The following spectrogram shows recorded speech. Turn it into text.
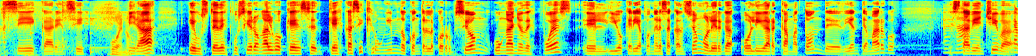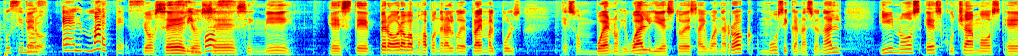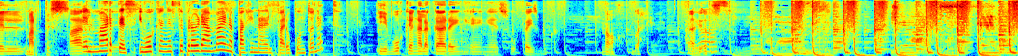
sí Karen, sí. Bueno. Mira, eh, ustedes pusieron algo que es, que es casi que un himno contra la corrupción. Un año después, el, yo quería poner esa canción, Oligarcamatón de Diente Amargo. Está bien chiva. La pusimos el martes. Yo sé, yo sé, sin mí. Este, pero ahora vamos a poner algo de Primal Pulse que son buenos igual y esto es I Wanna Rock, música nacional y nos escuchamos el martes. El martes y busquen este programa en la página del faro.net. Y busquen a la cara en, eh, su Facebook. No, va. Adiós. Adiós.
